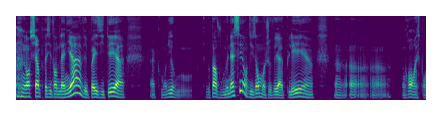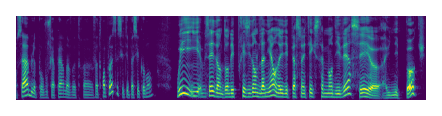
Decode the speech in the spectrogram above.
l'ancien président de l'ANIA n'avait pas hésité à, comment dire, quelque part vous menacer en disant Moi, je vais appeler un- un grand responsable pour vous faire perdre votre, votre emploi. Ça s'était passé comment? Oui, vous savez, dans, dans les présidents de l'ANIA, on a eu des personnalités extrêmement diverses et euh, à une époque,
